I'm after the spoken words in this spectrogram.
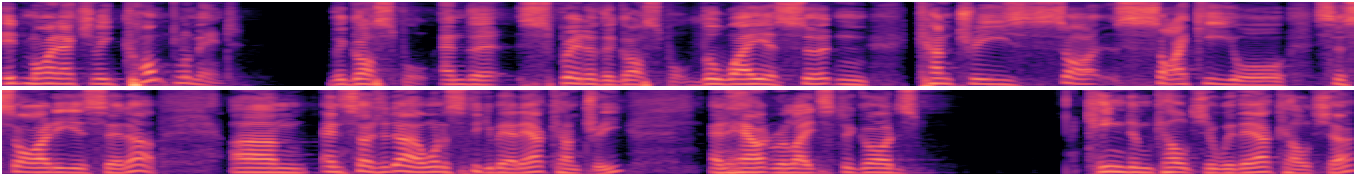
it might actually complement the gospel and the spread of the gospel, the way a certain country's psyche or society is set up. Um, and so today I want us to think about our country and how it relates to God's kingdom culture with our culture.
